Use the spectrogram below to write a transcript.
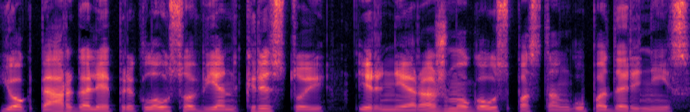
jog pergalė priklauso vien Kristui ir nėra žmogaus pastangų padarinys.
